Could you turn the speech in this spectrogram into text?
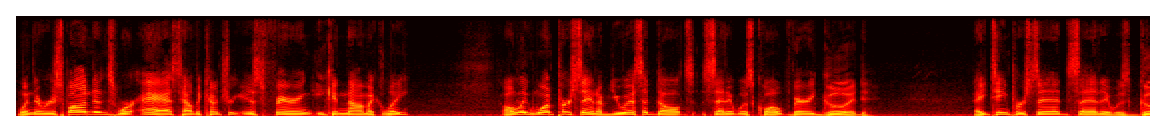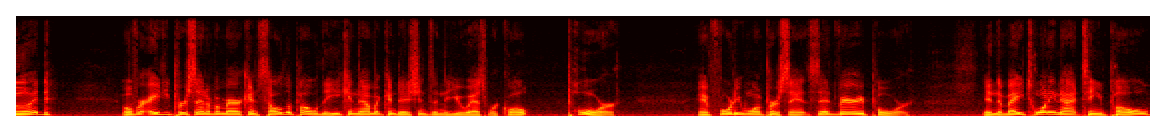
When the respondents were asked how the country is faring economically, only 1% of U.S. adults said it was, quote, very good. 18% said it was good. Over 80% of Americans told the poll the economic conditions in the U.S. were, quote, poor, and 41% said very poor. In the May 2019 poll,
